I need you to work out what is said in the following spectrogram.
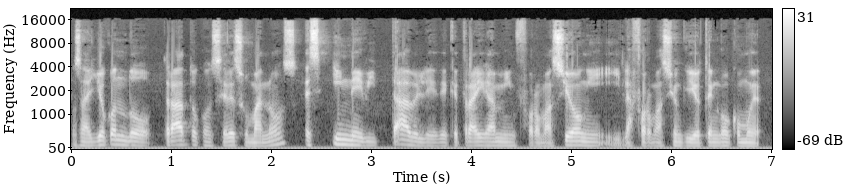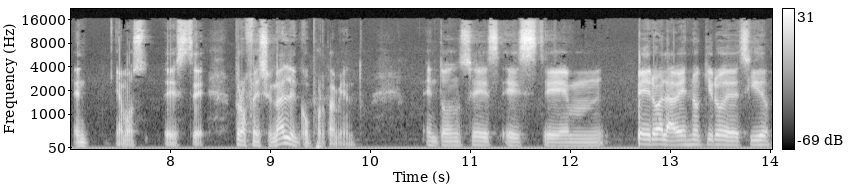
O sea, yo cuando trato con seres humanos, es inevitable de que traiga mi información y, la formación que yo tengo como, digamos, este, profesional del comportamiento. Entonces, este, pero a la vez no quiero decir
